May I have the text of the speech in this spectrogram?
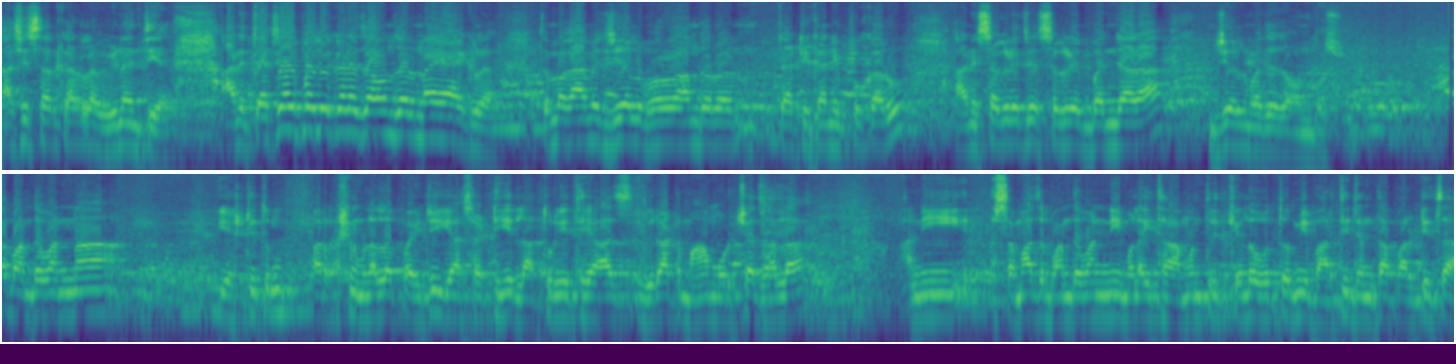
अशी सरकारला विनंती आहे. आणि त्याच्याही पलीकडे जाऊन जर नाही ऐकलं तर मग आम्ही जेल भरो आंदोलन त्या ठिकाणी पुकारू आणि सगळेचे सगळे बंजारा जेलमध्ये जाऊन बसू. बांधवांना एस टीतून आरक्षण मिळालं पाहिजे यासाठी लातूर येथे आज विराट महामोर्चा झाला. आणि समाज बांधवांनी मला इथं आमंत्रित केलं होतं. मी भारतीय जनता पार्टीचा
